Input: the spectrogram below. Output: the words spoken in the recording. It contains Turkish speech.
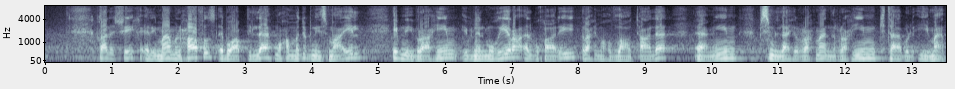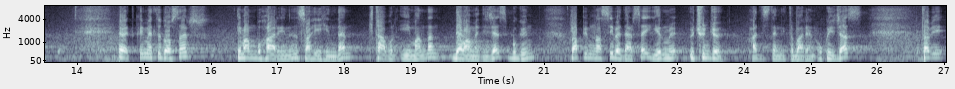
قال الشيخ الإمام الحافظ أبو عبد الله محمد بن إسماعيل ابن إبراهيم ابن المغيرة البخاري رحمه الله تعالى آمين بسم الله الرحمن الرحيم كتاب الإيمان Evet kıymetli dostlar İmam Buhari'nin sahihinden Kitabul İman'dan devam edeceğiz. Bugün Rabbim nasip ederse 23. hadisten itibaren okuyacağız. Tabi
